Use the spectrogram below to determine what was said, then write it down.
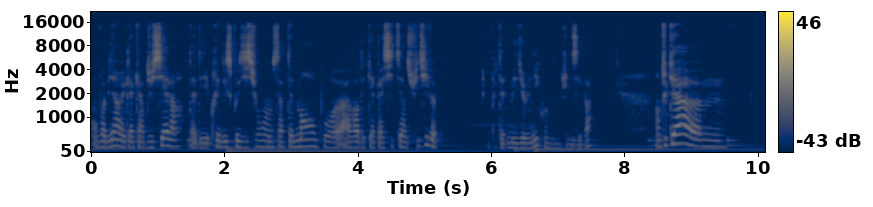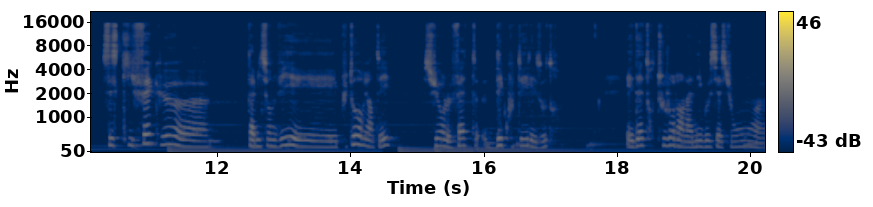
On voit bien avec la carte du ciel, hein, tu as des prédispositions euh, certainement pour avoir des capacités intuitives, peut-être médiumniques, je ne sais pas. En tout cas, c'est ce qui fait que ta mission de vie est plutôt orientée sur le fait d'écouter les autres et d'être toujours dans la négociation, euh,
